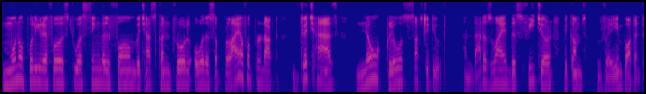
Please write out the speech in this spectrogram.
Monopoly refers to a single firm which has control over the supply of a product which has no close substitute and that is why this feature becomes very important.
